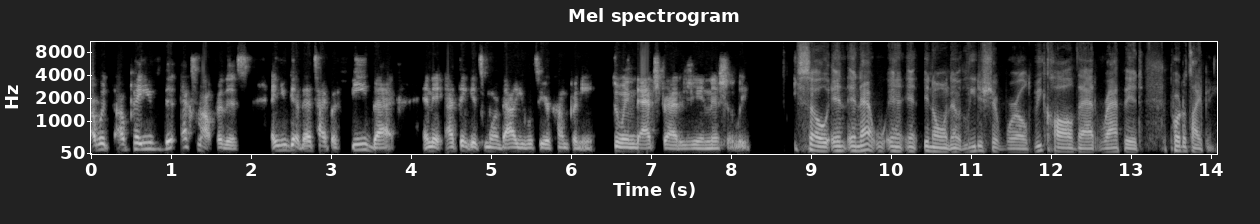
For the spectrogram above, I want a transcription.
I would. I'll pay you the X amount for this." And you get that type of feedback, and it, I think it's more valuable to your company doing that strategy initially. So, in in that in, in, you know in the leadership world, we call that rapid prototyping.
